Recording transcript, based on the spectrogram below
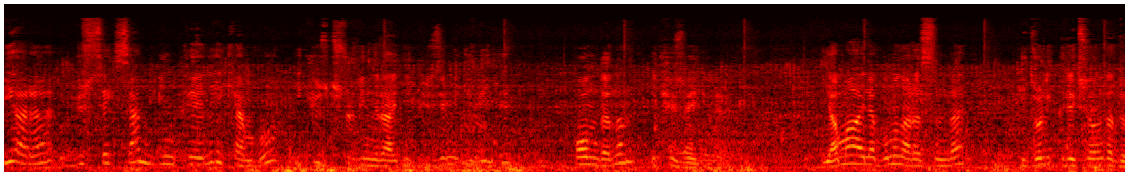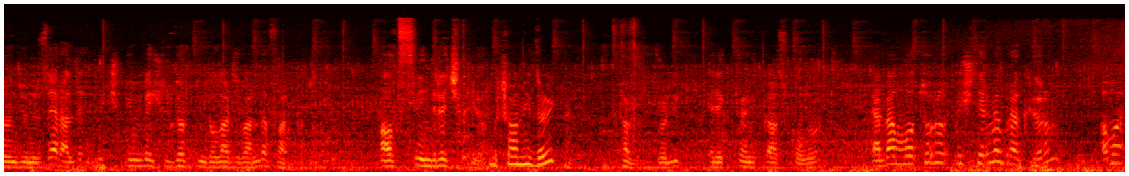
bir ara 180 bin TL iken bu 200 küsür bin liraydı 220 gibiydi. Honda'nın 200 beygirleri. Yamaha ile bunun arasında hidrolik direksiyonu da döndüğünüzde herhalde 3500-4000 dolar civarında fark var. 6 silindire çıkıyor. bu şu an hidrolik mi? Tabii hidrolik, elektronik gaz kolu. Yani ben motoru müşterime bırakıyorum ama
